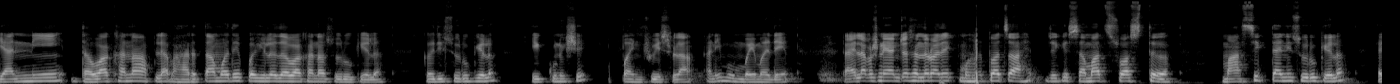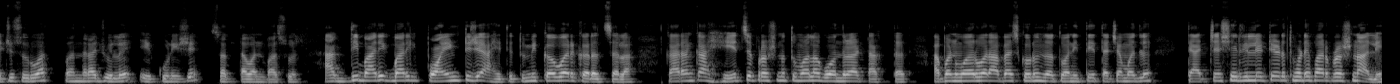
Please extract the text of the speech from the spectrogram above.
यांनी दवाखाना आपल्या भारतामध्ये पहिलं दवाखाना सुरू केलं. कधी सुरू केलं? एकोणीसशे पंचवीसला आणि मुंबईमध्ये. राहिला प्रश्न यांच्या संदर्भात एक महत्त्वाचं आहे जे की समाज स्वास्थ्य मासिक त्यांनी सुरू केलं. याची सुरुवात पंधरा जुलै एकोणीसशे सत्तावन्नपासून अगदी बारीक बारीक पॉईंट जे आहे ते तुम्ही कवर करत चला. कारण का हेच प्रश्न तुम्हाला गोंधळात टाकतात. आपण वरवर अभ्यास करून जातो आणि ते त्याच्यामधले त्याच्याशी रिलेटेड थोडेफार प्रश्न आले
